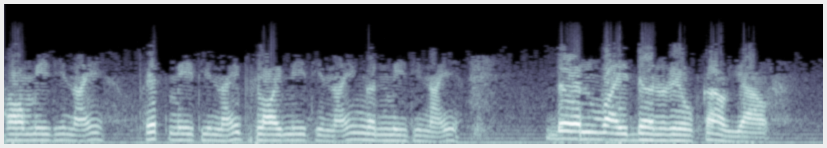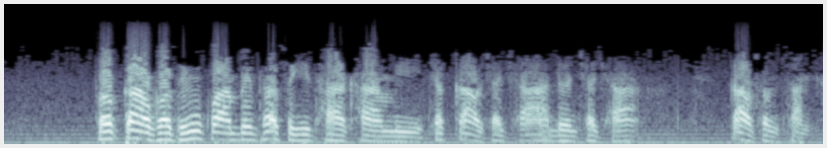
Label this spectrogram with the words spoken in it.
ทองมีที่ไหน เพชรมีที่ไหน พลอยมีที่ไหน เงินมีที่ไหน เดินไวเดินเร็วก้าวยาวพอก้าวเข้าถึงความเป็นพระสกิทาคามีชักก้าวช้าๆเดินช้าๆก้าวสั้นๆ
